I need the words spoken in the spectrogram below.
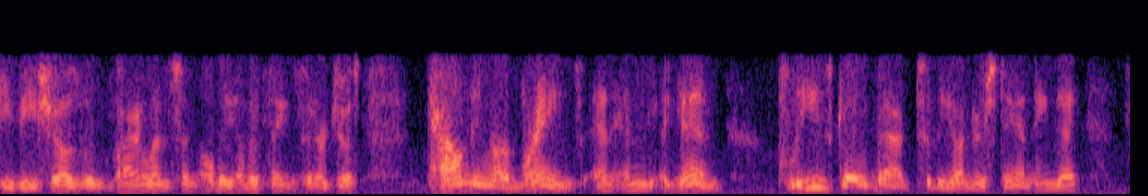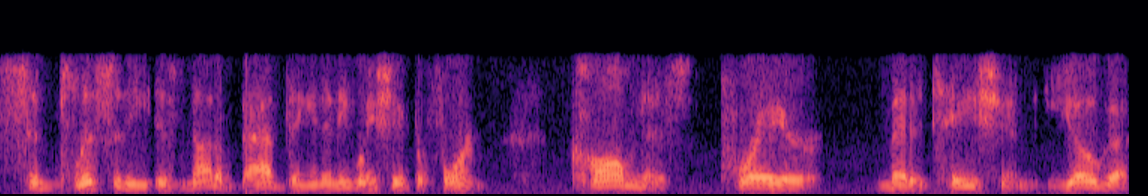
TV shows with violence and all the other things that are just pounding our brains. And and again, please go back to the understanding that simplicity is not a bad thing in any way, shape, or form. Calmness, prayer, meditation, yoga.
